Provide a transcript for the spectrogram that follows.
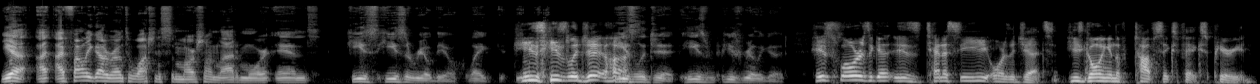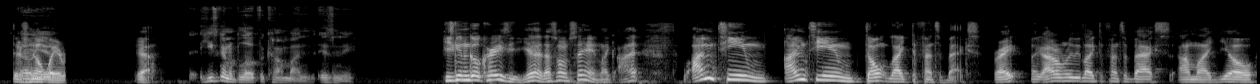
Yeah, I, I finally got around to watching some Marshon Lattimore, and he's he's a real deal. Like He's he's legit. Huh? he's legit. He's he's really good. His floor is against is Tennessee or the Jets. He's going in the top six picks. Period. There's Oh, no yeah. way. Yeah. He's gonna blow up the combine, isn't he? He's gonna go crazy. Yeah, that's what I'm saying. Like I, I'm team. I'm team. Don't like defensive backs, right? Like I don't really like defensive backs. I'm like, yo,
